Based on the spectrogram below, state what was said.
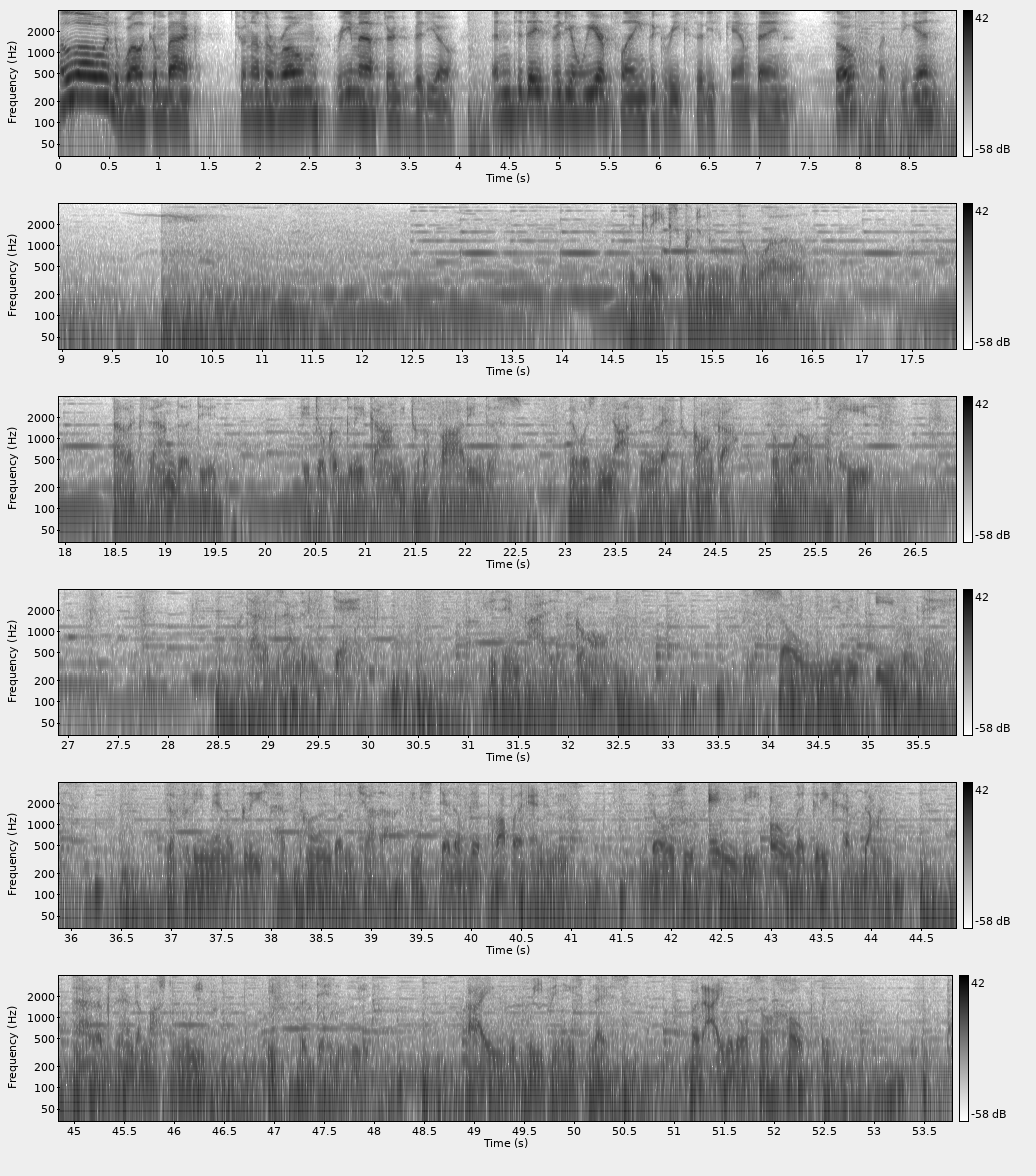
Hello and welcome back to another Rome Remastered video. And in today's video we are playing the Greek Cities campaign. So, let's begin. The Greeks could rule the world. Alexander did. He took a Greek army to the far Indus. There was nothing left to conquer. The world was his. Alexander is dead. His empire is gone. And so we live in evil days. The free men of Greece have turned on each other instead of their proper enemies. Those who envy all that Greeks have done. Alexander must weep if the dead weep. I would weep in his place, but I would also hope.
